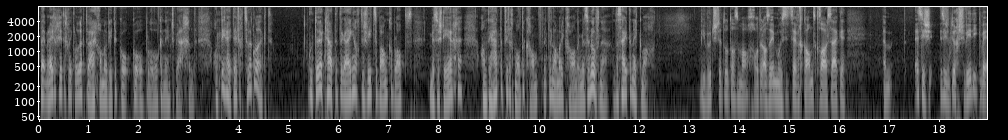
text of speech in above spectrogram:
Da hat man einfach wieder ein geschaut, wer kann man wieder go oblogen entsprechend. Und die hat einfach zugeschaut. Und dort hätte er eigentlich den Schweizer Bankenplatz müssen stärken und er hätte vielleicht mal den Kampf mit den Amerikanern müssen aufnehmen Und das hat er nicht gemacht. Wie würdest du das machen? Oder? Also ich muss jetzt einfach ganz klar sagen, ähm, es, ist, es ist natürlich schwierig, wenn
